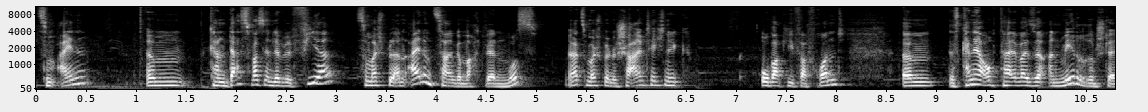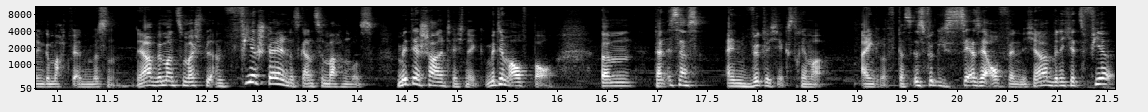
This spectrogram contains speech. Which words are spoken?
Zum einen ähm, kann das, was in Level 4 zum Beispiel an einem Zahn gemacht werden muss, ja, zum Beispiel eine Schalentechnik, Oberkieferfront, ähm, das kann ja auch teilweise an mehreren Stellen gemacht werden müssen. Ja, wenn man zum Beispiel an vier Stellen das Ganze machen muss, mit der Schalentechnik, mit dem Aufbau, ähm, dann ist das ein wirklich extremer Eingriff. Das ist wirklich sehr, sehr aufwendig. Ja? Wenn ich jetzt vier,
